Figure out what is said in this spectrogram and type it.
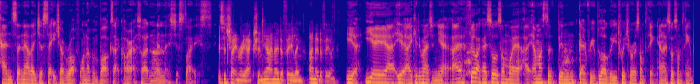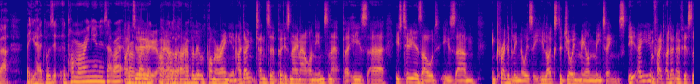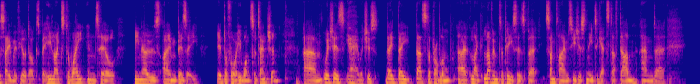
And so now they just set each other off. One of them barks at car outside, and then it's just like, it's, It's a chain reaction. Yeah, I know the feeling. I know the feeling. yeah, yeah, yeah, yeah. I can imagine. Yeah, I feel like I saw somewhere. I, I must have been going through your blog or your Twitter or something, and I saw something about that you had. Was it a Pomeranian? Is that right? I Or do. have read- I have. that I have a little Pomeranian. I don't tend to put his name out on the internet, but he's uh, he's two years old. He's um, incredibly noisy. He likes to join me on meetings. He, in fact, I don't know if it's the same with your dogs, but he likes to wait until he knows I'm busy eh, before he wants attention. Um, which is yeah, which is they they that's the problem. Uh, like love him to pieces, but sometimes you just need to get stuff done and. Uh,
